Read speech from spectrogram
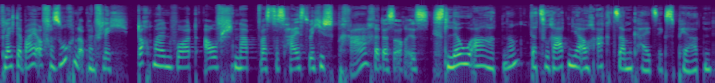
vielleicht dabei auch versuchen, ob man vielleicht doch mal ein Wort aufschnappt, was das heißt, welche Sprache das auch ist. Slow Art, ne? Dazu raten ja auch Achtsamkeitsexperten.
